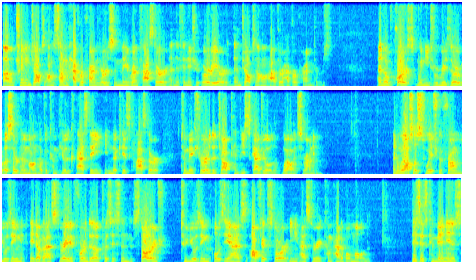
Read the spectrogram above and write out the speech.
uh, training jobs on some hyperparameters may run faster and finish earlier than jobs on other hyperparameters. And of course, we need to reserve a certain amount of compute capacity in the case cluster to make sure the job can be scheduled while it's running. And we also switched from using AWS S3 for the persistent storage to using OCS object store in S3 compatible mode. This is convenient,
